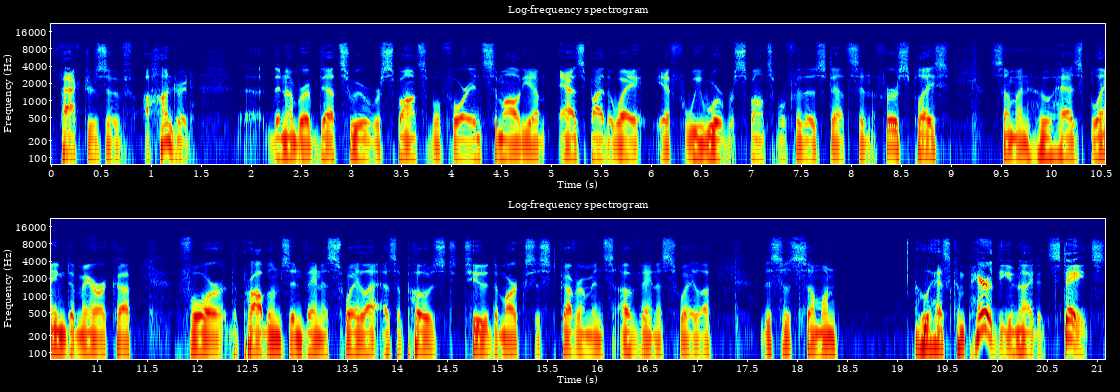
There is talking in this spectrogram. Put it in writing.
factors of a hundred uh, the number of deaths we were responsible for in Somalia, as by the way, if we were responsible for those deaths in the first place, someone who has blamed America for the problems in Venezuela as opposed to the Marxist governments of Venezuela. This is someone who has compared the United States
